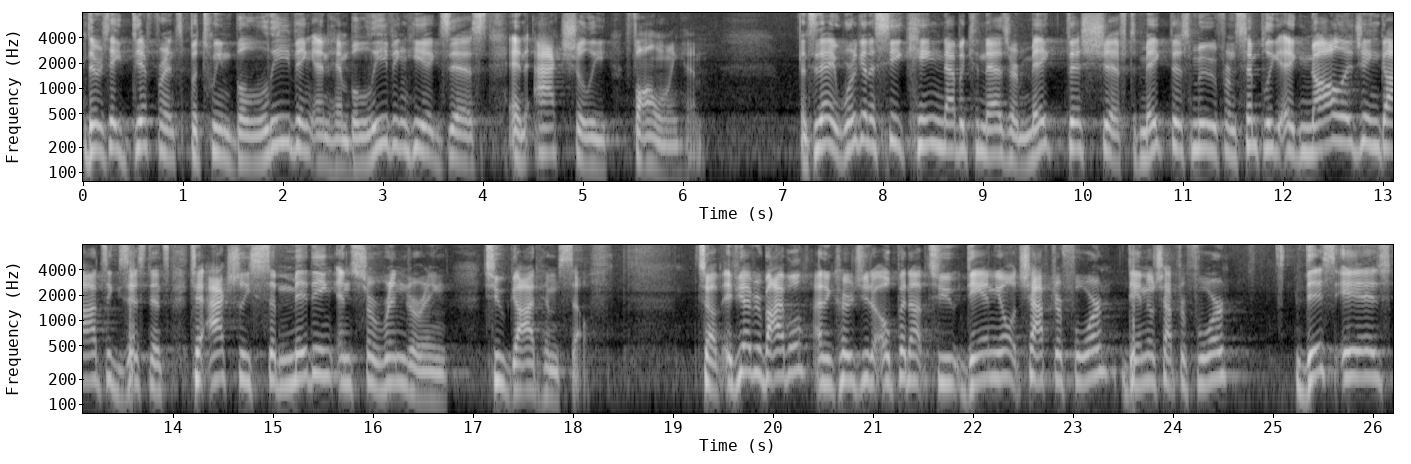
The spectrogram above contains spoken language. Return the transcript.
There's a difference between believing in Him, believing He exists, and actually following Him. And today we're going to see King Nebuchadnezzar make this shift, make this move from simply acknowledging God's existence to actually submitting and surrendering to God Himself. So if you have your Bible, I'd encourage you to open up to Daniel chapter 4. Daniel chapter 4. This is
